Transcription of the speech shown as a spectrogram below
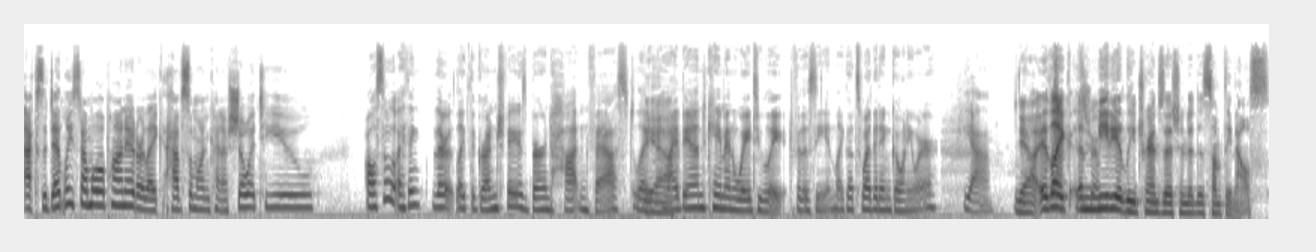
accidentally stumble upon it or like have someone kind of show it to you Also, I think the like the grunge phase burned hot and fast. Like Yeah. my band came in way too late for the scene. Like that's why they didn't go anywhere. Yeah. Yeah, it like it's true. immediately transitioned into something else.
